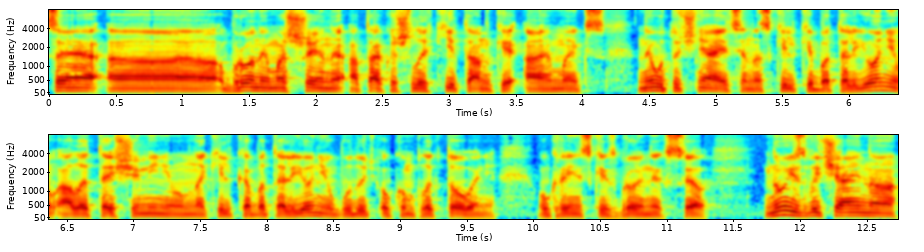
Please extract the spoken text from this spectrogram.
Це е, бронемашини, а також легкі танки АМХ. Не уточняється на скільки батальйонів, але те, що мінімум на кілька батальйонів будуть укомплектовані українських збройних сил. Ну і звичайно,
